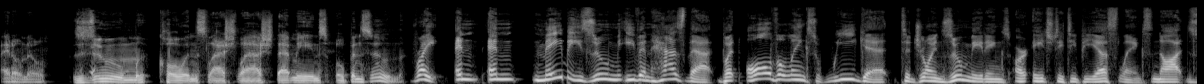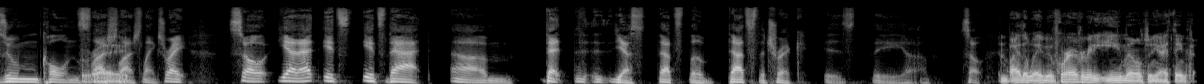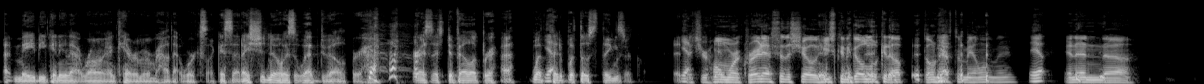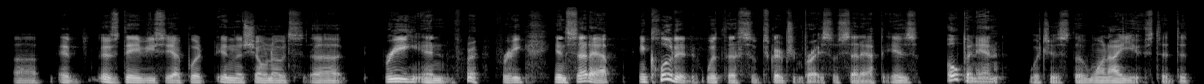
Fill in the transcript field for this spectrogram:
I don't know, Zoom colon slash slash. That means open Zoom. Right. And and maybe Zoom even has that, but all the links we get to join Zoom meetings are HTTPS links, not Zoom colon slash right. slash links. Right. So yeah, that it's it's that. Um that yes, that's the that's the trick is the um so, and by the way, before everybody emails me, I think I may be getting that wrong. I can't remember how that works. Like I said, I should know as a web developer how, or as a developer how, what the, what those things are called. Yep. That's your homework right after the show. He's going to go look it up. Don't have to mail him. There. Yep. And then, uh, uh, it, as Dave, you see, I put in the show notes, uh, free and free in SetApp included with the subscription price of SetApp is OpenIN, which is the one I use to, to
